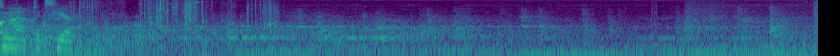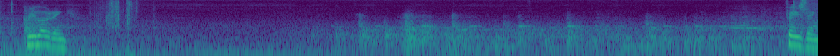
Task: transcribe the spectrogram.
Zoom optics here. Reloading. Phasing.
